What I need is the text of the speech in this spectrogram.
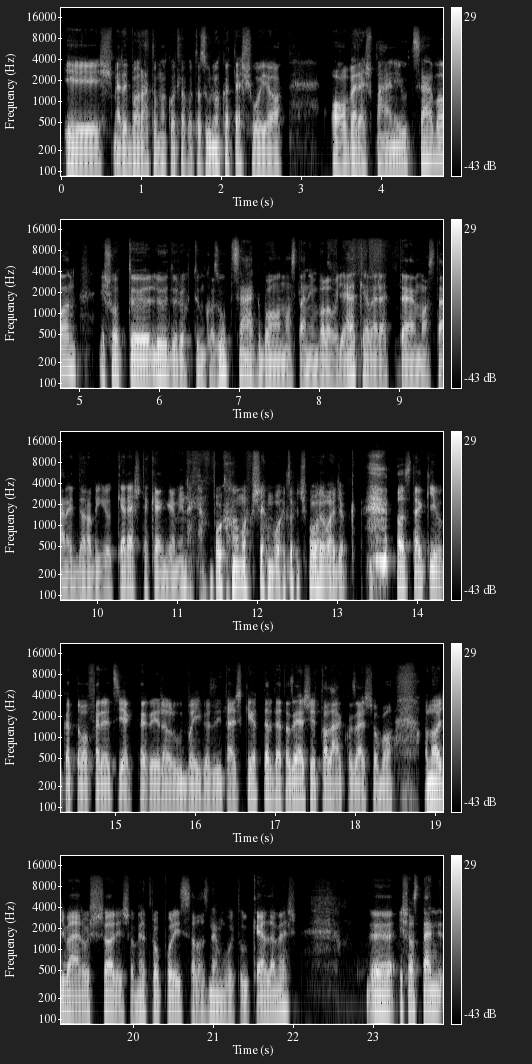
és mert egy barátomnak ott lakott az unokatesója, a Verespálni utcában, és ott lődörögtünk az utcákban, aztán én valahogy elkeveredtem, aztán egy darabig ők kerestek engem, én nekem fogalmam sem volt, hogy hol vagyok. Aztán kiukadtam a Ferenciek terére, ahol útbaigazítást kértem, tehát az első találkozásom a, a nagyvárossal és a metropolisszal az nem volt túl kellemes és aztán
